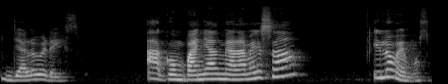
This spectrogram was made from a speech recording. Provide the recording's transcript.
Ya lo veréis. Acompañadme a la mesa y lo vemos.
